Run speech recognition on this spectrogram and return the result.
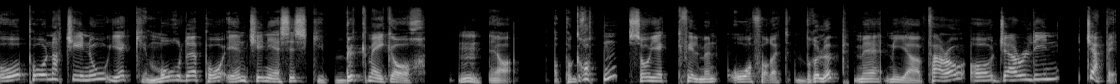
Og på nattkino gikk Mordet på en kinesisk bookmaker. Mm. Ja. Og på Grotten så gikk filmen Å for et bryllup med Mia Farrow og Geraldine Chaplin.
